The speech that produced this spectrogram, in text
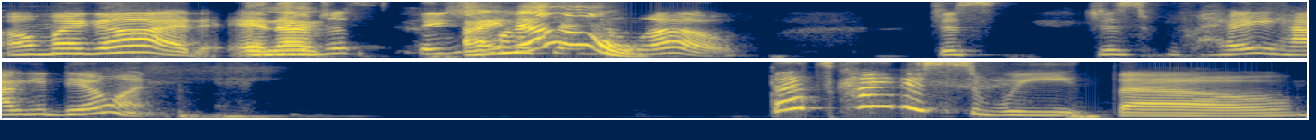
Oh my God. And, And they're just, they just I want to say know. hello. Just, just, hey, how you doing? That's kind of sweet though.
